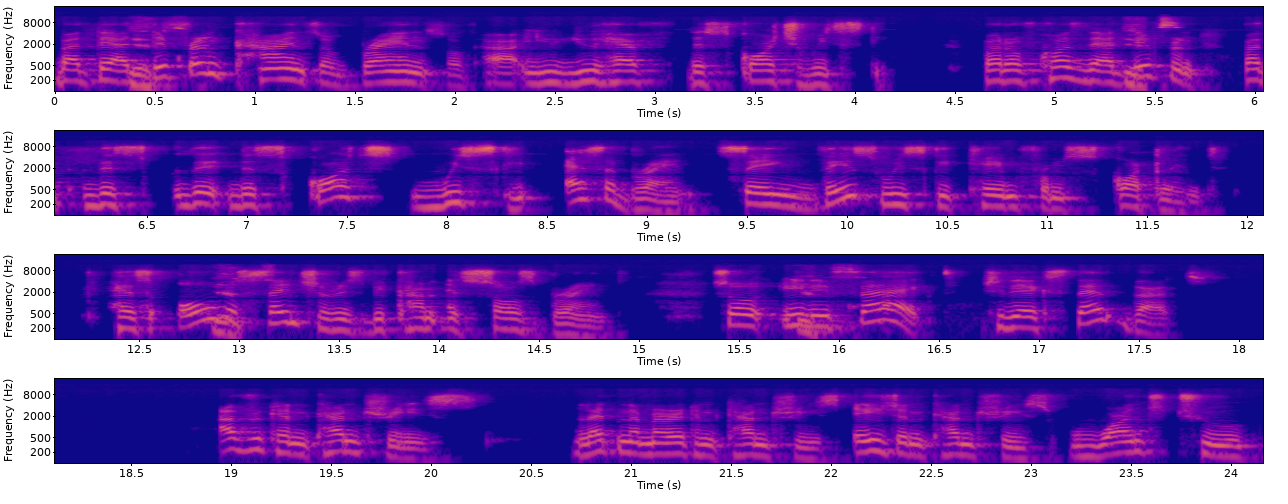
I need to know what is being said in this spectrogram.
But there are yes. different kinds of brands of uh, you. You have the Scotch whiskey, but of course they are different. But this the, the Scotch whiskey as a brand, saying this whiskey came from Scotland, has over centuries become a source brand. So in effect, to the extent that African countries, Latin American countries, Asian countries want to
